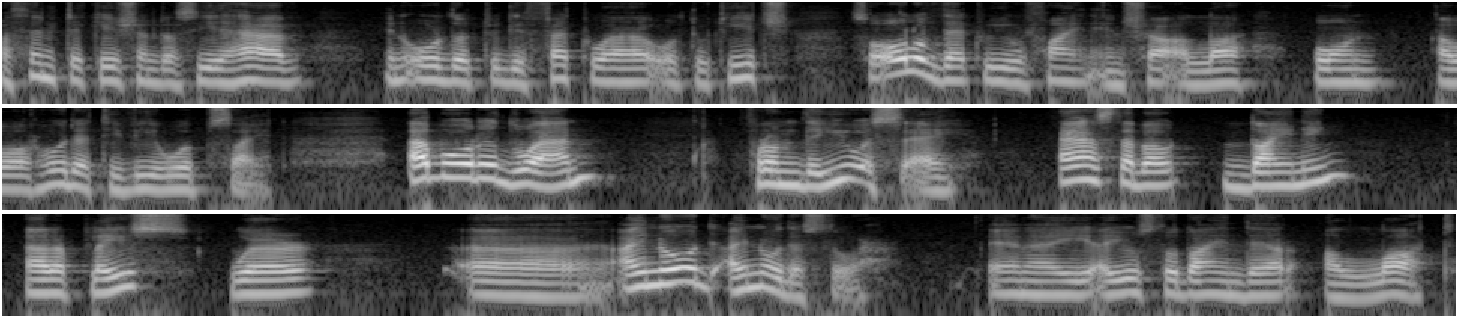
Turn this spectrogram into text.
authentication does he have in order to give fatwa or to teach. So all of that we will find inshallah on our Huda TV website. Abu Ridwan from the USA asked about dining at a place where uh, I know I know the store, and I, I used to dine there a lot,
